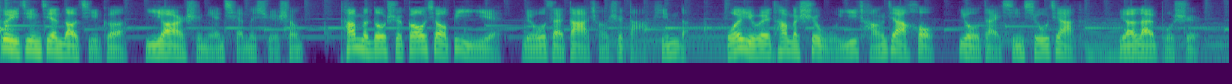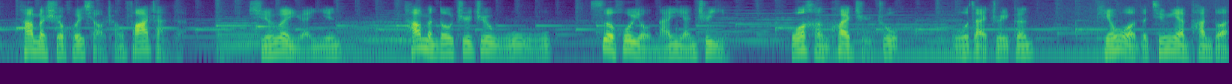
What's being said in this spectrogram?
最近见到几个一二十年前的学生，他们都是高校毕业留在大城市打拼的。我以为他们是五一长假后又带薪休假的，原来不是，他们是回小城发展的。询问原因，他们都支支吾吾，似乎有难言之隐。我很快止住，不再追根。凭我的经验判断，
